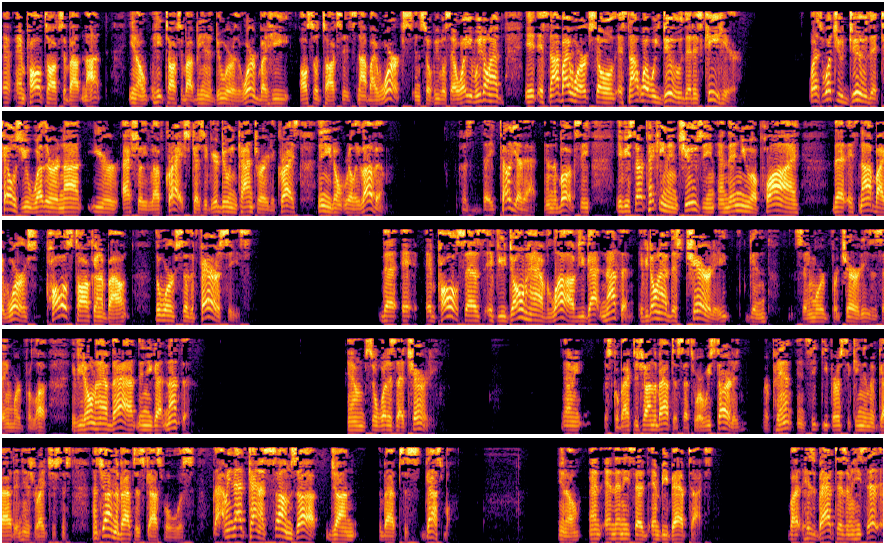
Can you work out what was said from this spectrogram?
and, and Paul talks about not, you know, he talks about being a doer of the word, but he also talks, it's not by works. And so people say, well, we don't have, it, it's not by works, so it's not what we do that is key here. Well, it's what you do that tells you whether or not you're actually love Christ. Because if you're doing contrary to Christ, then you don't really love Him. Because they tell you that in the book. See, if you start picking and choosing and then you apply that it's not by works, Paul's talking about the works of the Pharisees. That it, and Paul says if you don't have love, you got nothing. If you don't have this charity, again, same word for charity is the same word for love. If you don't have that, then you got nothing. And so what is that charity? I mean, let's go back to John the Baptist. That's where we started. Repent and seek ye first the kingdom of God and His righteousness. Now John the Baptist's gospel was, I mean that kind of sums up John the Baptist's gospel. You know, and, and then he said, and be baptized. But his baptism, he said,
